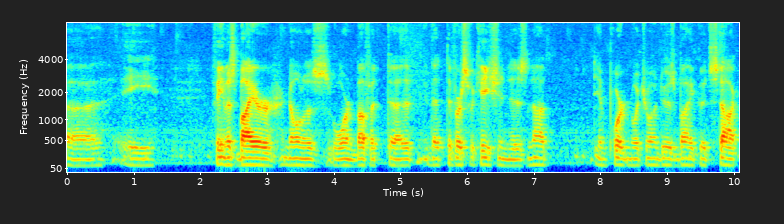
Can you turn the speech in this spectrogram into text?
uh, a famous buyer known as Warren Buffett uh, that diversification is not important. What you want to do is buy a good stock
